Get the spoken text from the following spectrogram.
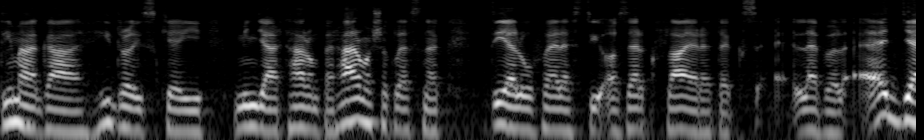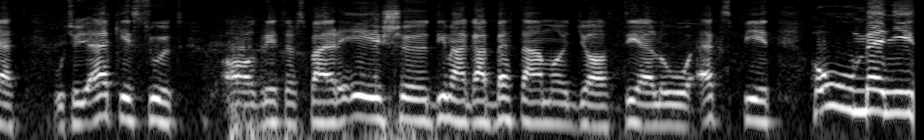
Dimaga hidraliszkjai mindjárt 3 per 3-asok lesznek, TLO fejleszti a Zerg Flyer Attacks level 1-et, úgyhogy elkészült a Greater Spire, és Dimaga betámadja a TLO XP-t. Hó, mennyi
